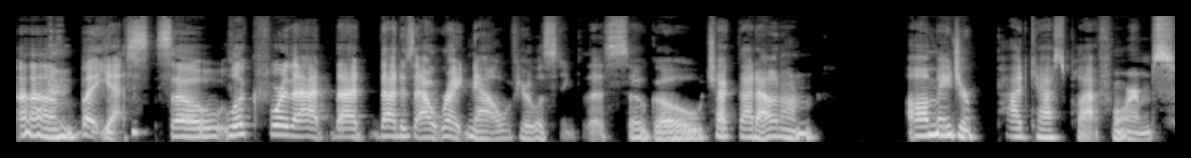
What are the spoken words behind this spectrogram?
um, but yes, so look for that. That that is out right now if you're listening to this. So go check that out on all major podcast platforms.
